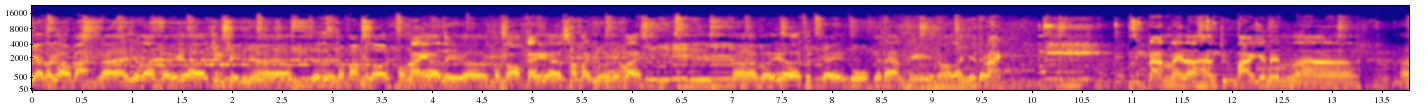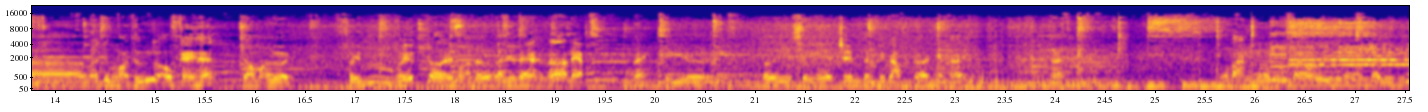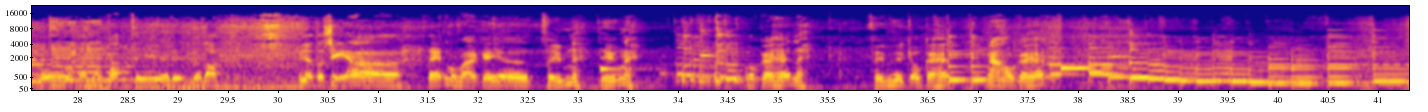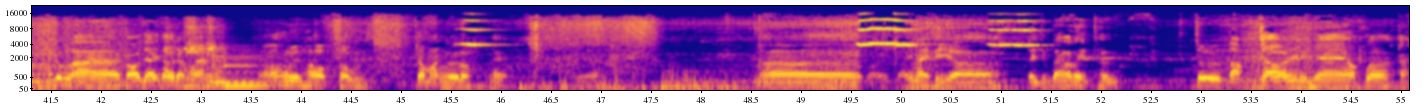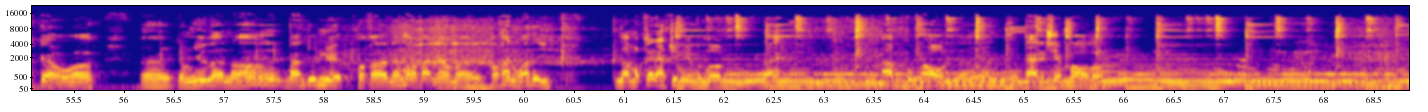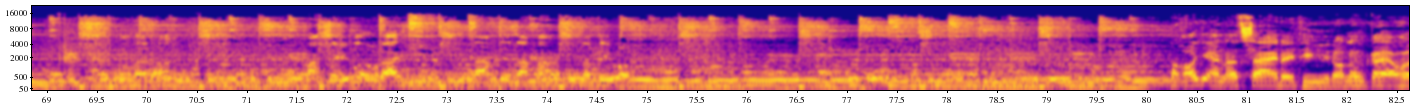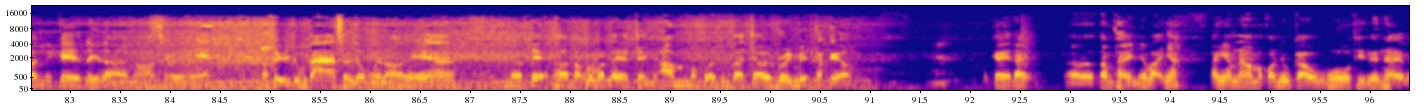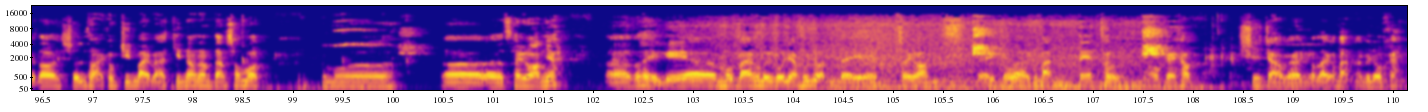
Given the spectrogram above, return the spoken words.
chào tất cả các bạn. Đấy trở lại với uh, chương trình uh, giới thiệu sản phẩm của tôi. Hôm nay uh, thì uh, tôi có cây uh, 670 mới về. Uh, với uh, thực tế của cái đàn thì nó là như thế này. Đàn này là hàng trưng bày cho nên là uh, nói chung mọi thứ ok hết cho mọi người. Phím viết cho đến mọi thứ là như thế rất là đẹp. Đấy thì uh, tôi sẽ trim từng cái góc cho anh em thấy đấy. Các bạn có nhu cầu mua và nâng cấp thì điện cho tôi bây giờ tôi sẽ ờ, test một vài cái ờ, phím này tiếng này. Ok hết này. Phím viết ok hết chức năng ok hết. Nói chung là có giấy tờ đàng hoàng nhé có nguyên hộp thùng cho mọi người luôn. Đấy. À, với cái này thì để chúng ta có thể thử từ tập chơi ở nhà hoặc là các kiểu uh, Ờ, kiểu như là nó bán chuyên nghiệp hoặc là nếu mà bạn nào mà khó khăn quá thì là một cái đàn chuyên nghiệp được luôn. Đấy. Âm cũng ổn ờ, cài được xem bò luôn. Đây đó. Băng tiếng lưu đây 8 tiếng 8 8 tiếng luôn. Nó có dàn ở sai đây thì nó nâng cao hơn cái kia, tí là nó sẽ và khi chúng ta sử dụng thì nó sẽ nó tiện hơn trong cái vấn đề chỉnh âm hoặc là chúng ta chơi remix các kiểu. Ok đấy. Ờ, à, tổng thể như vậy nhé anh em nào mà có nhu cầu mua thì liên hệ với tôi. Số điện thoại 0973955861 mua uh, Sài Gòn nhé uh, có thể ghé một ba mươi cô Giang Phú Nhuận để Sài Gòn để có các bạn test thử. Ok không? Xin chào và hẹn gặp lại các bạn ở video khác.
